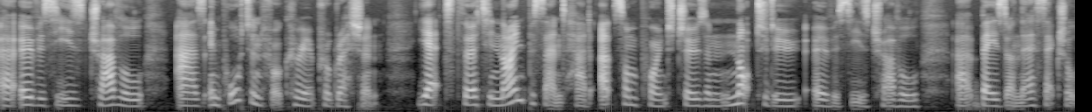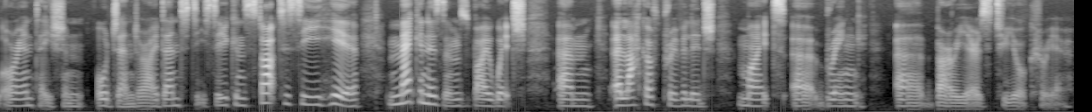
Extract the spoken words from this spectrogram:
uh, overseas travel as important for career progression, yet 39% had at some point chosen not to do overseas travel uh, based on their sexual orientation or gender identity. So you can start to see here mechanisms by which um, a lack of privilege might uh, bring uh, barriers to your career.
